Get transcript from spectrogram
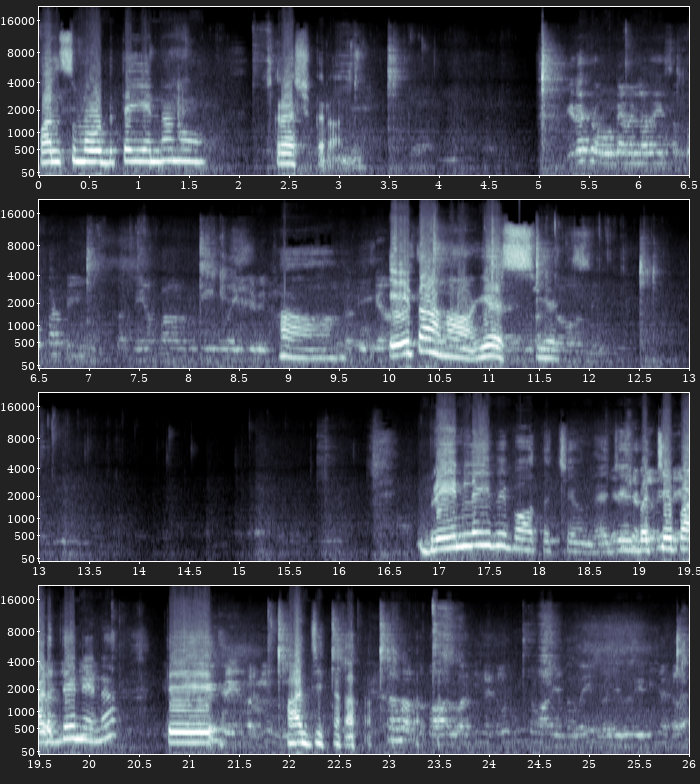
ਪਲਸ ਮੋਡ ਤੇ ਹੀ ਇਹਨਾਂ ਨੂੰ ਕ੍ਰਸ਼ ਕਰਾਂਗੇ। ਜਿਹੜਾ ਅਖਰੋਟ ਹੈ ਮੈਨੂੰ ਲੱਗਦਾ ਇਹ ਸਭ ਤੋਂ ਘੱਟ ਯੂਜ਼ ਕਰਦੇ ਹਾਂ ਆਪਾਂ ਰੂਟੀਨ ਲਾਈਫ ਦੇ ਵਿੱਚ। ਹਾਂ। ਇਹ ਤਾਂ ਹਾਂ ਯੈਸ ਯੈਸ ਬ੍ਰੇਨ ਲਈ ਵੀ ਬਹੁਤ ਅੱਛੇ ਹੁੰਦੇ ਆ। ਜੇ ਬੱਚੇ ਪੜ੍ਹਦੇ ਨੇ ਨਾ ਤੇ ਹਾਂਜੀ। ਹਾਂ ਹੈ ਦਿਮਾਗ ਵਰਗੀ ਸ਼ਕਲ ਦਿਮਾਗ ਇਦਾਂ ਦਾ ਹੀ ਹੁੰਦਾ ਜਿਵੇਂ ਇਹਦੀ ਸ਼ਕਲ ਹੈ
